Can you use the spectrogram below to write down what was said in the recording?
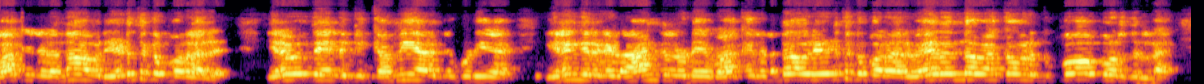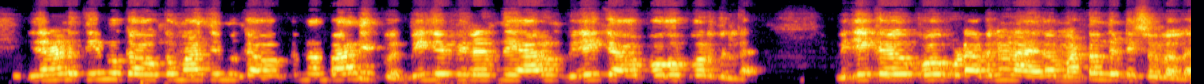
வாக்குகளை தான் அவர் எடுத்துக்க போறாரு. இருபத்தி ஐந்துக்கு கம்மியா இருக்கக்கூடிய இளைஞர்கள் ஆண்களுடைய வாக்குகளை தான் அவர் எடுத்துக்க போறாரு. வேற எந்த வாக்கம் அவருக்கு போக போறது இல்ல இதனால திமுகவுக்கும் மதிமுகவுக்கும் தான் பாதிப்பு. பிஜேபியில இருந்து யாரும் விஜய்க்காக போக போறது இல்ல விஜய்க்காக போக கூடாதுன்னு நான் ஏதோ மட்டம் தட்டி சொல்லல.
